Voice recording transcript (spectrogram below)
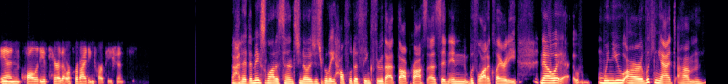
and quality of care that we're providing to our patients. Got it. That makes a lot of sense. You know, it's just really helpful to think through that thought process and, and with a lot of clarity. Now, eh, when you are looking at um,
